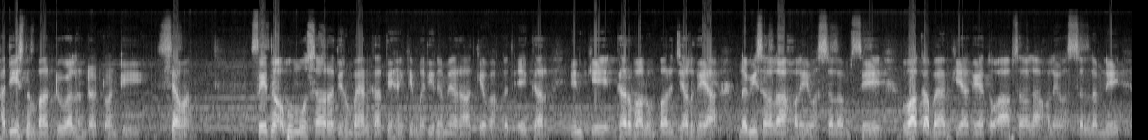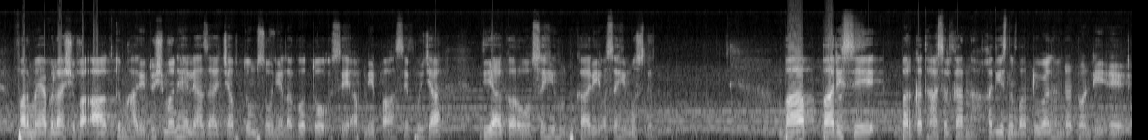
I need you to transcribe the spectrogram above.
حدیث نمبر 1227 سیدنا ابو موسیٰ رضی اللہ بیان کرتے ہیں کہ مدینہ میں رات کے وقت ایک گھر ان کے گھر والوں پر جل گیا۔ نبی صلی اللہ علیہ وسلم سے واقعہ بیان کیا گیا تو آپ صلی اللہ علیہ وسلم نے فرمایا، بلا شبہ آگ تمہاری دشمن ہے، لہذا جب تم سونے لگو تو اسے اپنے پاس سے بجھا دیا کرو۔ صحیح البخاری اور صحیح مسلم۔ باب بارش سے برکت حاصل کرنا۔ حدیث نمبر 1228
